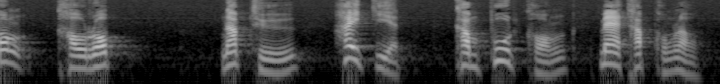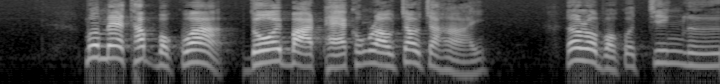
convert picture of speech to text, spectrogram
ต้องเคารพนับถือให้เกียรติคำพูดของแม่ทัพของเรา เมื่อแม่ทัพบอกว่า โดยบาดแผลของเราเจ้าจะหาย แล้วเราบอกว่าจริงหรือ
